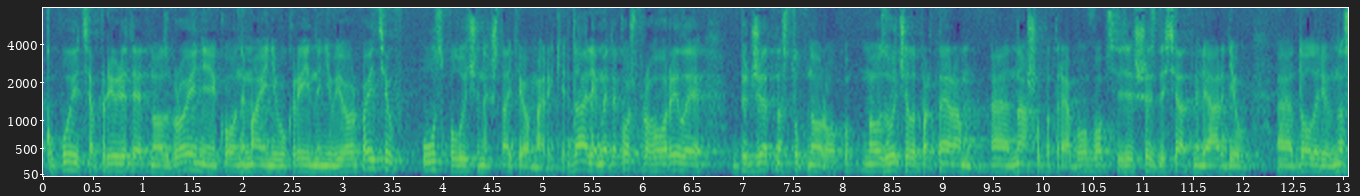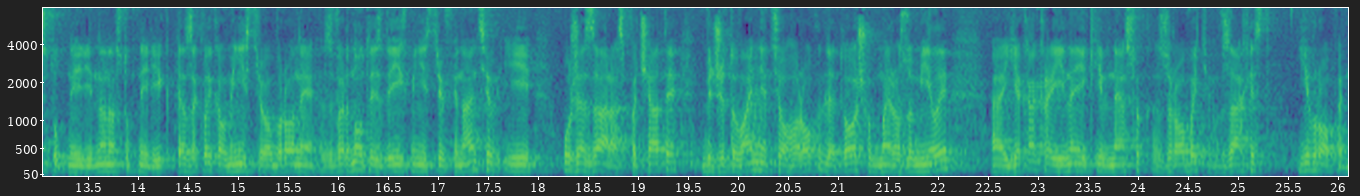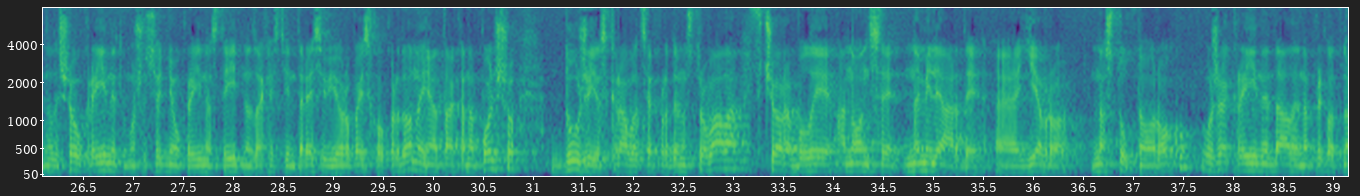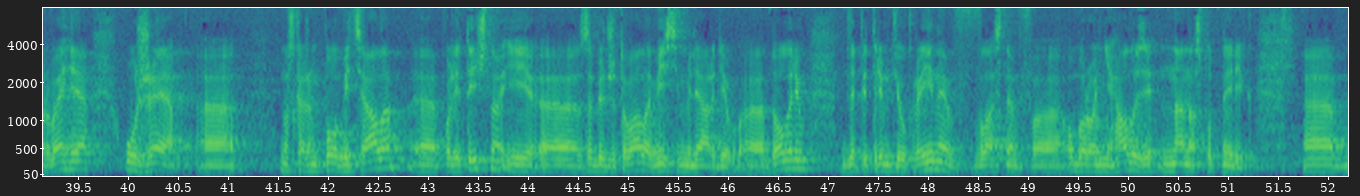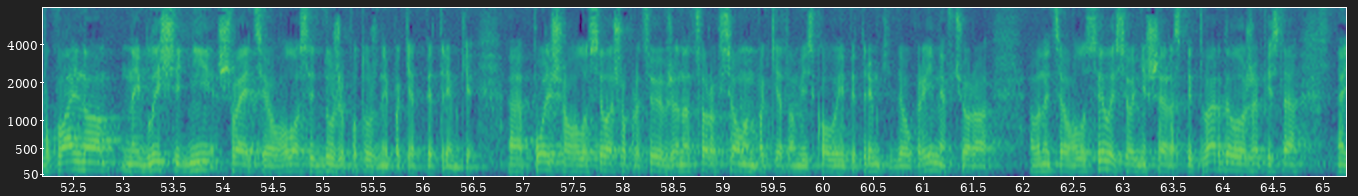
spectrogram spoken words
купується пріоритетне озброєння, якого немає ні в Україні, ні в європейців у Сполучених Штатів Америки. Далі ми також проговорили бюджет наступного року. Ми озвучили партнерам е, нашу потребу в обсязі 60 мільярдів е, доларів наступний на наступний рік. Я закликав міністрів оборони звернутись до їх міністрів фінансів і уже зараз почати бюджетування цього року для того, щоб ми розуміли, е, яка країна, який внесок зробить в захист. Європи, не лише України, тому що сьогодні Україна стоїть на захисті інтересів європейського кордону. І атака на Польщу дуже яскраво це продемонструвала. Вчора були анонси на мільярди е, євро наступного року. Уже країни дали, наприклад, Норвегія уже. Ну, скажімо, пообіцяла е, політично і е, забюджетувала 8 мільярдів е, доларів для підтримки України власне в оборонній галузі на наступний рік. Буквально найближчі дні Швеція оголосить дуже потужний пакет підтримки. Польща оголосила, що працює вже над 47-м пакетом військової підтримки для України. Вчора вони це оголосили. Сьогодні ще раз підтвердили вже після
